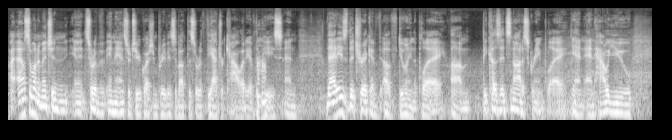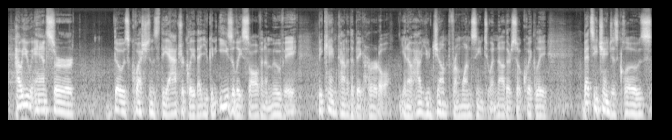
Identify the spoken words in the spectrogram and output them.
I, I, also want to mention, uh, sort of in answer to your question previous about the sort of theatricality of the uh-huh. piece, and that is the trick of, of doing the play. Um, because it's not a screenplay and and how you how you answer those questions theatrically that you can easily solve in a movie became kind of the big hurdle. You know, how you jump from one scene to another so quickly. Betsy changes clothes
